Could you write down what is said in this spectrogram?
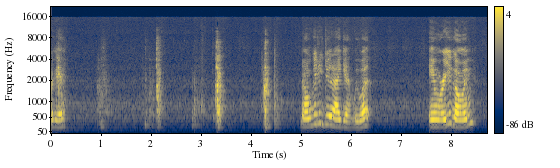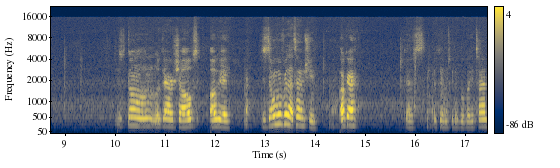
Okay. No, I'm gonna do that again. Wait, what? And where are you going? Just go and look at our shelves. Okay. Just don't go for that time machine. Okay. Guys, okay, I'm just gonna go back in time.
